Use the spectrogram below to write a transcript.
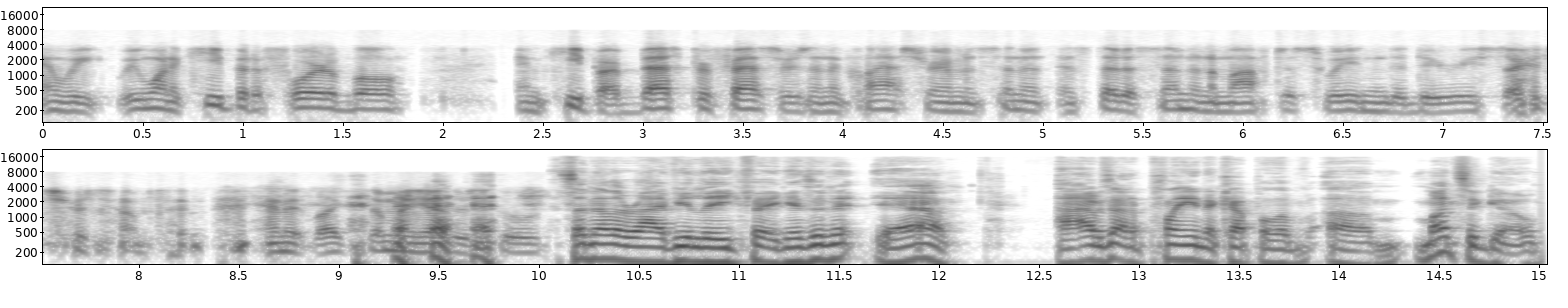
And we, we want to keep it affordable and keep our best professors in the classroom and send it, instead of sending them off to Sweden to do research or something. And it like so many other schools. it's another Ivy League thing, isn't it? Yeah. I was on a plane a couple of um, months ago,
